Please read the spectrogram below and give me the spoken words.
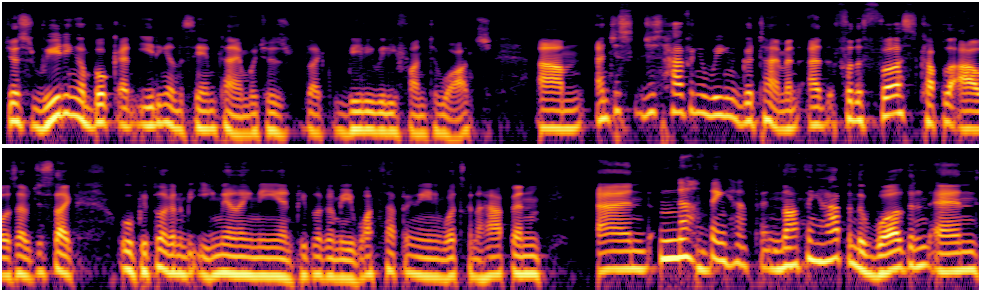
just reading a book and eating at the same time, which was like really, really fun to watch. Um, and just, just having a really good time. And uh, for the first couple of hours, I was just like, oh, people are going to be emailing me and people are going to be WhatsApping me and what's going to happen. And Nothing happened. Nothing happened. The world didn't end.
